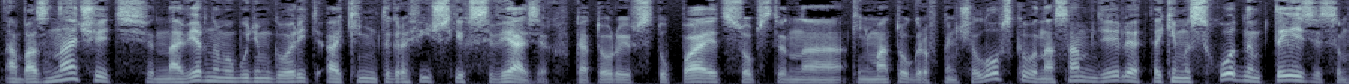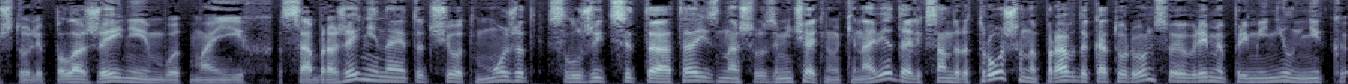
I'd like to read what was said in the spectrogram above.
обозначить. Наверное, мы будем говорить о кинематографических связях, в которые вступает, собственно, кинематограф Кончаловского. На самом деле, таким исходным тезисом, что ли, положением вот моих соображений на этот счет может служить цитата из нашего замечательного киноведа Александра Трошина, правда, которую он в свое время применил не к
